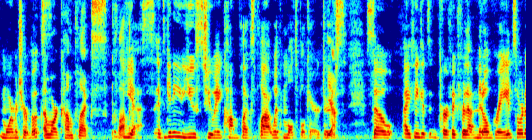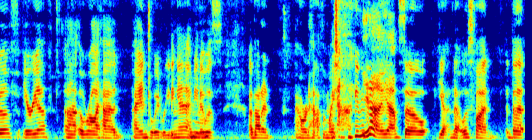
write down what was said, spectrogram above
more mature books A more complex plot. yes it's getting you used to a complex plot with multiple characters Yeah. so i think it's perfect for that middle grade sort of area uh, overall i had i enjoyed reading it i mean it was about an hour and a half of my time Yeah. Yeah. so yeah, no, it was fun. The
